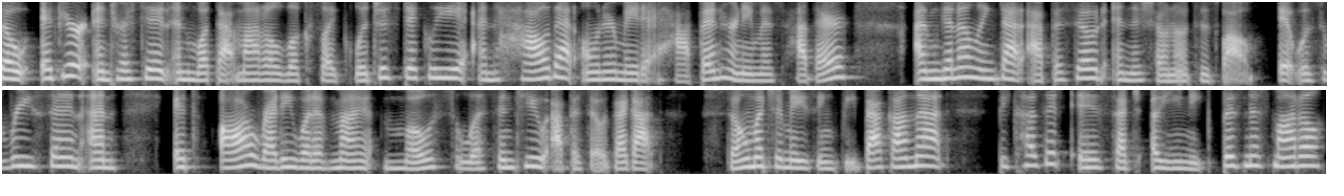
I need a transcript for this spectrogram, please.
So, if you're interested in what that model looks like logistically and how that owner made it happen, her name is Heather. I'm going to link that episode in the show notes as well. It was recent and it's already one of my most listened to episodes. I got so much amazing feedback on that because it is such a unique business model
